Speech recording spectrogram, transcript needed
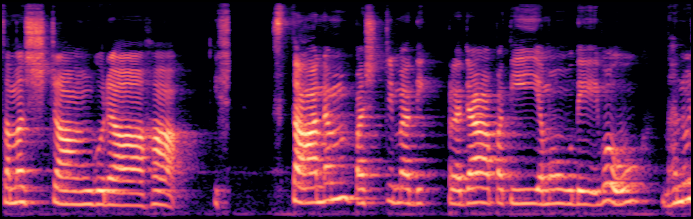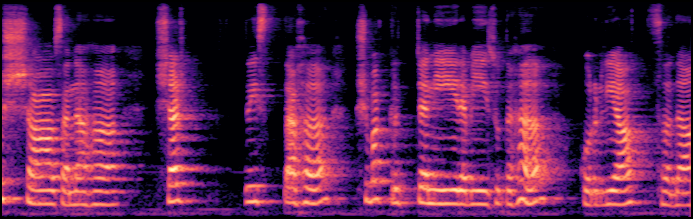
ಸಮಶ್ಚಾಂಗುರಾಹ. ಇಶ್ ಸ್ಥಾನಂ ಪಶ್ಚಿಮದಿಕ್ ಪ್ರಜಾಪತಿಯಮೌ ದೇವೌ ಧನುಶಾಸನಃ ಶುಭಕೃತ್ಯ ಶುಭಕೃತ್ಯನೀರವೀಸುತಃ ಕುರ್ಯಾತ್ ಸದಾ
